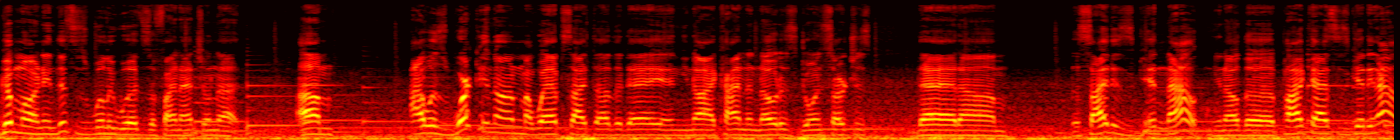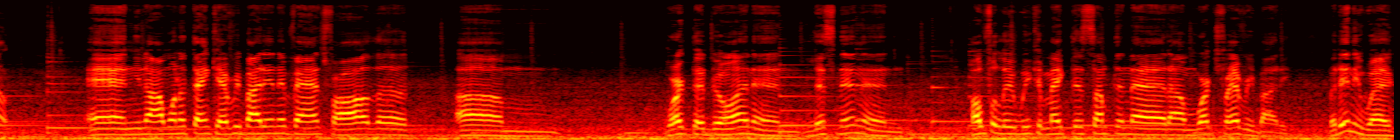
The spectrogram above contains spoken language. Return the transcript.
Good morning. This is Willie Woods, the Financial Nut. Um, I was working on my website the other day, and you know, I kind of noticed doing searches that um, the site is getting out. You know, the podcast is getting out, and you know, I want to thank everybody in advance for all the um, work they're doing and listening, and hopefully, we can make this something that um, works for everybody. But anyway,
